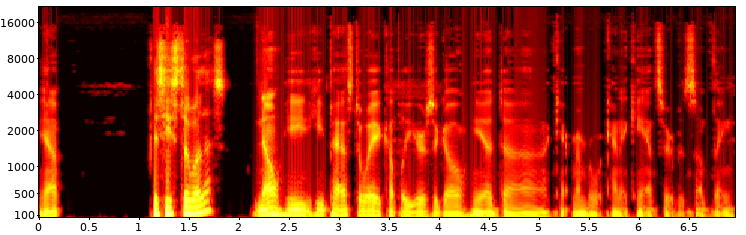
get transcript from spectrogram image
Yep. Is he still with us? No, he he passed away a couple of years ago. He had uh, I can't remember what kind of cancer, but something.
